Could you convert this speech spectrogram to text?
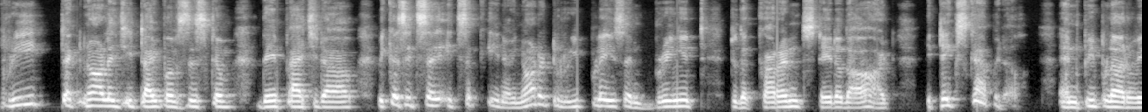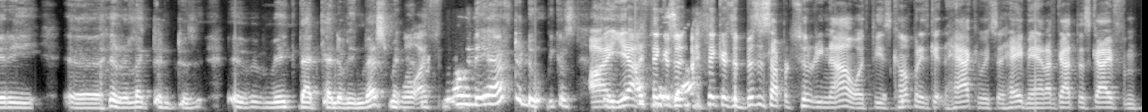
pre technology type of system they patched out because it's a it's a you know in order to replace and bring it to the current state of the art it takes capital and people are very uh, reluctant to uh, make that kind of investment Well, I now they have to do because Uh, yeah, I think there's a I think there's a business opportunity now with these companies getting hacked. We say, hey man, I've got this guy from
